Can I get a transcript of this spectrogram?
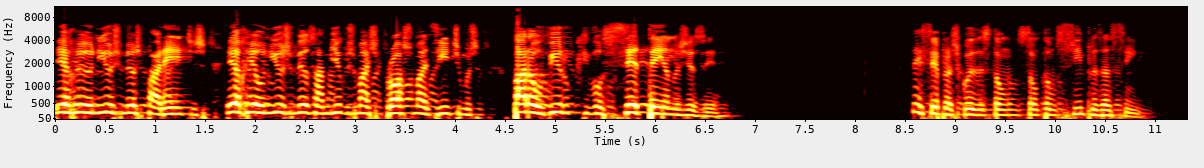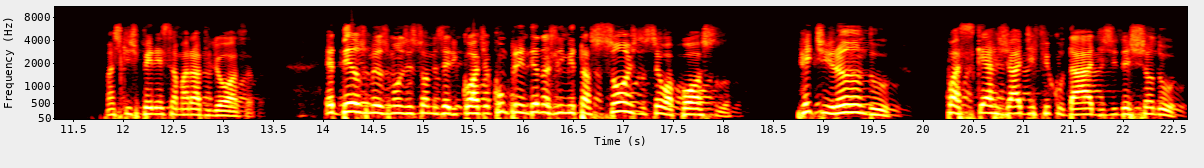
Eu reuni os meus parentes, eu reuni os meus amigos mais próximos, mais íntimos, para ouvir o que você tem a nos dizer. Nem sempre as coisas tão, são tão simples assim. Mas que experiência maravilhosa. É Deus, meus irmãos, em sua misericórdia, compreendendo as limitações do seu apóstolo, retirando quaisquer já dificuldades e deixando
